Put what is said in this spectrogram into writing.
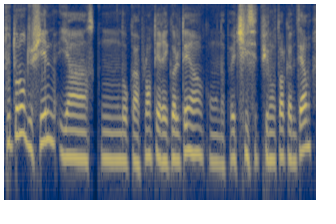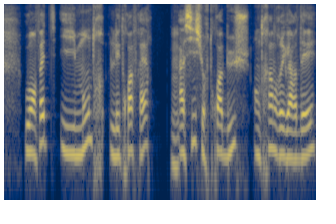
Tout au long du film, il y a un, donc un planté récolté, hein, qu'on n'a pas utilisé depuis longtemps comme terme, où en fait, il montre les trois frères Mm. assis sur trois bûches en train de regarder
